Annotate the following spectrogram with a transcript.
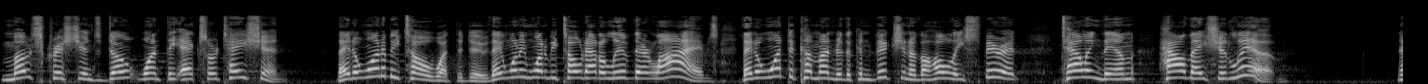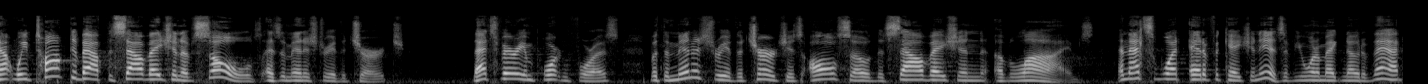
most Christians don't want the exhortation. They don't want to be told what to do. They even want to be told how to live their lives. They don't want to come under the conviction of the Holy Spirit telling them how they should live. Now, we've talked about the salvation of souls as a ministry of the church. That's very important for us. But the ministry of the church is also the salvation of lives. And that's what edification is. If you want to make note of that,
